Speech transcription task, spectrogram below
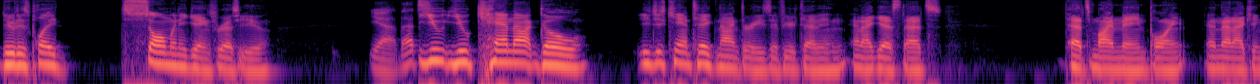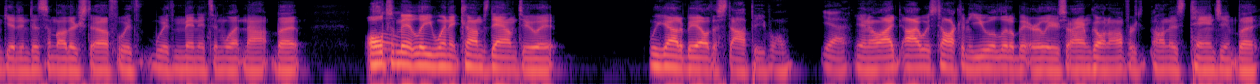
Dude has played so many games for SU. Yeah. That's You you cannot go, you just can't take nine threes if you're Tevian, and I guess that's that's my main point. point, and then I can get into some other stuff with with minutes and whatnot. But ultimately, when it comes down to it, we got to be able to stop people. Yeah. You know, I I was talking to you a little bit earlier, so I am going for on this tangent, but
